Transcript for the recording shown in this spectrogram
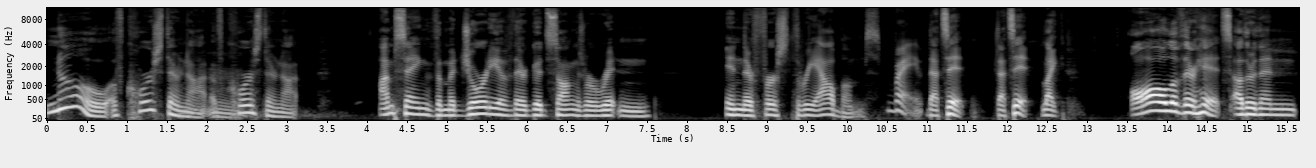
No, of course they're not. Of Mm. course they're not. I'm saying the majority of their good songs were written in their first three albums. Right. That's it. That's it. Like all of their hits, other than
